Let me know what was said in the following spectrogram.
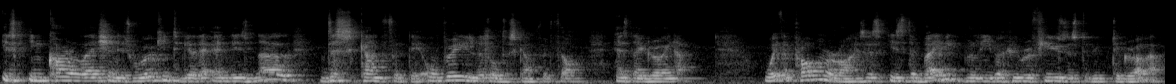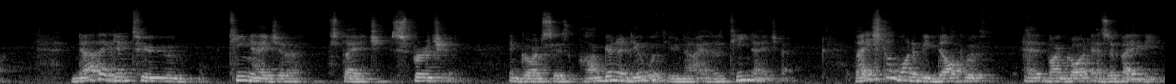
is in correlation, is working together, and there's no discomfort there, or very little discomfort felt as they're growing up. Where the problem arises is the baby believer who refuses to, to grow up. Now they get to teenager stage spiritually, and God says, I'm going to deal with you now as a teenager. They still want to be dealt with by God as a baby.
